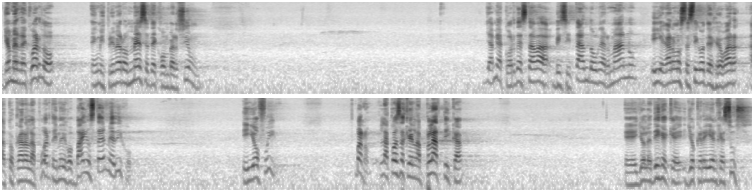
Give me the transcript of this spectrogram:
Yo me recuerdo en mis primeros meses de conversión. Ya me acordé, estaba visitando a un hermano y llegaron los testigos de Jehová a tocar a la puerta y me dijo, vaya usted, me dijo, y yo fui. Bueno, la cosa es que en la plática eh, yo les dije que yo creía en Jesús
